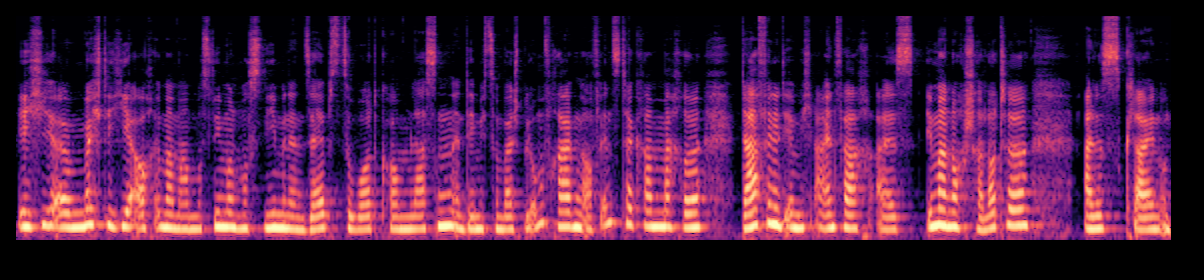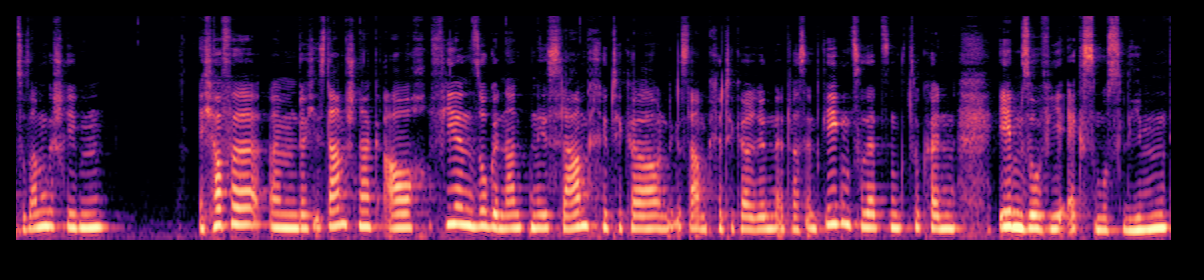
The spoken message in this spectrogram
Ich äh, möchte hier auch immer mal Muslime und Musliminnen selbst zu Wort kommen lassen, indem ich zum Beispiel Umfragen auf Instagram mache. Da findet ihr mich einfach als immer noch Charlotte alles klein und zusammengeschrieben. Ich hoffe, ähm, durch Islamschnack auch vielen sogenannten Islamkritiker und Islamkritikerinnen etwas entgegenzusetzen zu können, ebenso wie Ex-Muslimen,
